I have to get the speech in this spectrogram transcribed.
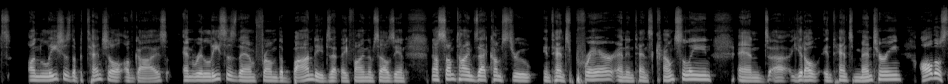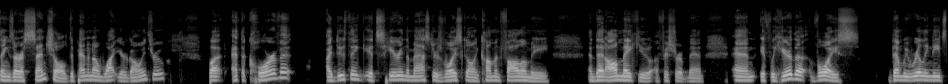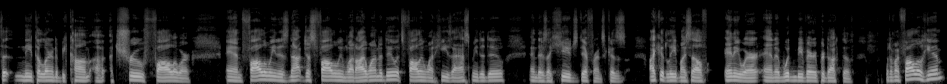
unleashes the potential of guys and releases them from the bondage that they find themselves in. Now, sometimes that comes through intense prayer and intense counseling and, uh, you know, intense mentoring. All those things are essential depending on what you're going through. But at the core of it, I do think it's hearing the master's voice going, Come and follow me, and then I'll make you a fisher of men. And if we hear the voice then we really needs to need to learn to become a, a true follower. And following is not just following what I want to do, it's following what he's asked me to do. And there's a huge difference because I could leave myself anywhere and it wouldn't be very productive. But if I follow him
